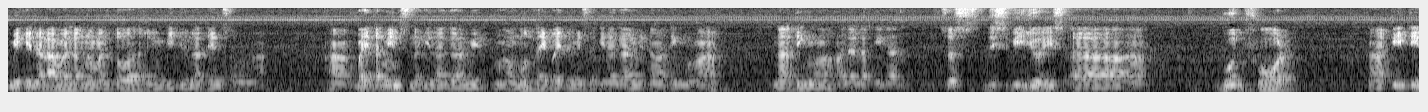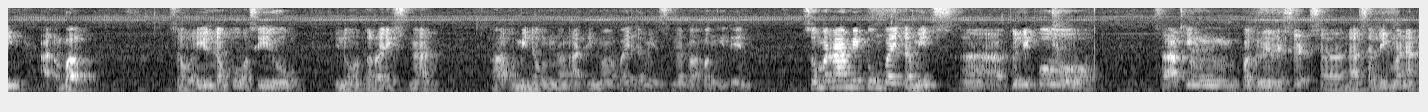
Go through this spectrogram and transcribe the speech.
may kinalaman lang naman to yung video natin sa mga ah, vitamins na ginagamit, mga multivitamins na ginagamit ng ating mga nating mga kalalakihan. So this video is ah, good for ah, 18 above. So yun lang po kasi yung ino-authorize na ah, uminom ng ating mga vitamins na babanggitin. So marami pong vitamins. Ah, actually po sa aking pagre-research sa nasa lima na.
